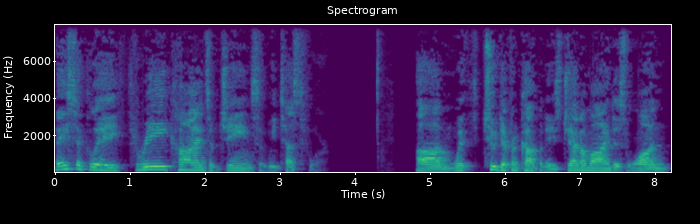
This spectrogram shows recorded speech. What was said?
basically three kinds of genes that we test for um, with two different companies. Genomind is one,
